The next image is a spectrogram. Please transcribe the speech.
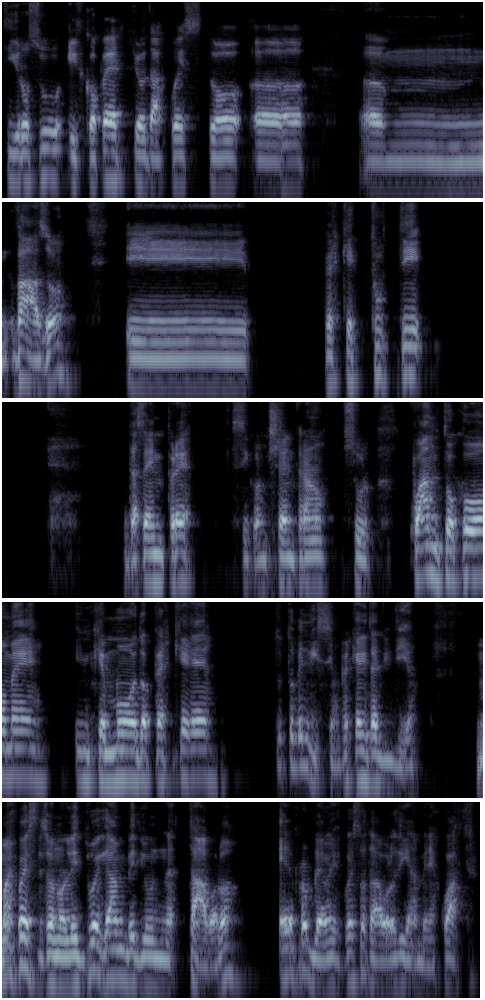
tiro su il coperchio da questo uh, um, vaso e perché tutti da sempre si concentrano sul quanto, come, in che modo, perché. Tutto bellissimo, per carità di Dio. Ma queste sono le due gambe di un tavolo e il problema è che questo tavolo di gambe ne ha quattro.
